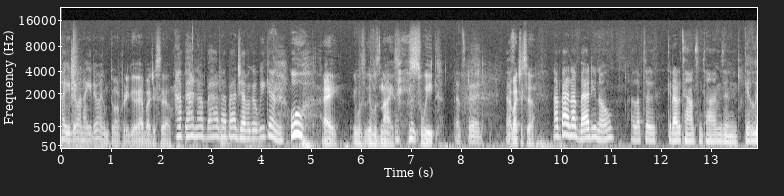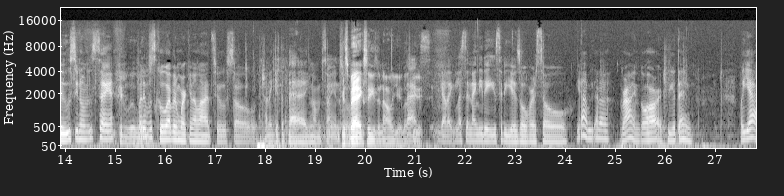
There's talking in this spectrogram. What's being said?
How you doing? How you doing? I'm doing? pretty good. How about yourself? Not bad, not bad, not bad. Did you have a good weekend? Ooh, hey, it was it was nice, sweet. That's good. How about yourself? Not bad, not bad. You know, I love to get out of town sometimes and get loose. You know what I'm saying? Get a little But it was cool. I've been working a lot too, so trying to get the bag. You know what I'm saying? It's bag season. all year. let's get it. We got like less than 90 days to the year's over, so yeah, we gotta grind, go hard, do your thing. But yeah,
